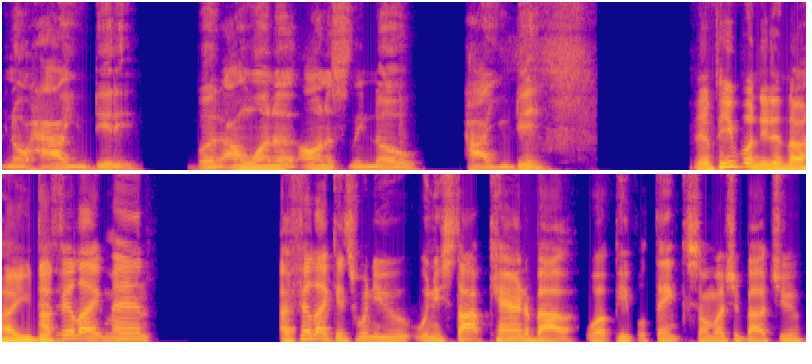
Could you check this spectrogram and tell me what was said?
you know, how you did it, but I want to honestly know how you did it. The people need to know how you did it. I it. feel like, man, I feel like it's when you when you stop caring about what people think so much about you,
